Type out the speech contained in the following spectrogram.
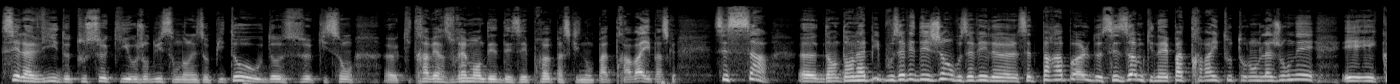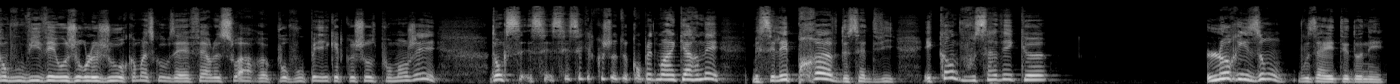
C'est la vie de tous ceux qui aujourd'hui sont dans les hôpitaux ou de ceux qui sont euh, qui traversent vraiment des, des épreuves parce qu'ils n'ont pas de travail parce que c'est ça Euh, dans, dans la Bible vous avez des gens vous avez le- cette parabole de ces hommes qui n'avaient pas de travail tout au long de la journée. Et, et quand vous vivez au jour le jour comment est-ce que vous allez faire le soir euh, pour vous payer quelque chose pour manger? Donc c'est- quelque chose de complètement incarné. Mais c'est l'épreuve de cette vie. Et quand vous savez que l'horizon vous a été donné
